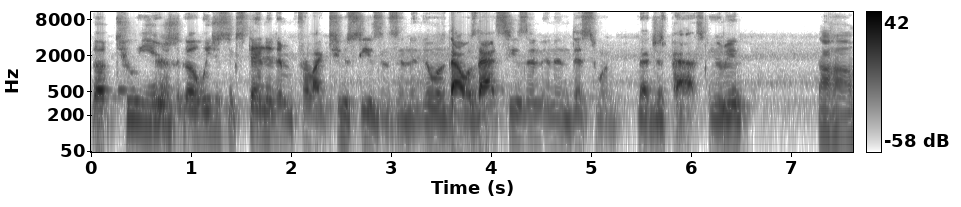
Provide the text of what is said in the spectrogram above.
the two years ago we just extended him for like two seasons, and then it was that was that season, and then this one that just passed. You know what I mean? Uh huh.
